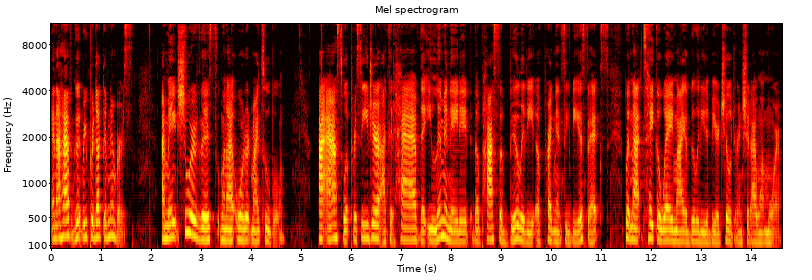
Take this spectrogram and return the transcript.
and I have good reproductive numbers. I made sure of this when I ordered my tubal. I asked what procedure I could have that eliminated the possibility of pregnancy via sex, but not take away my ability to bear children should I want more.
